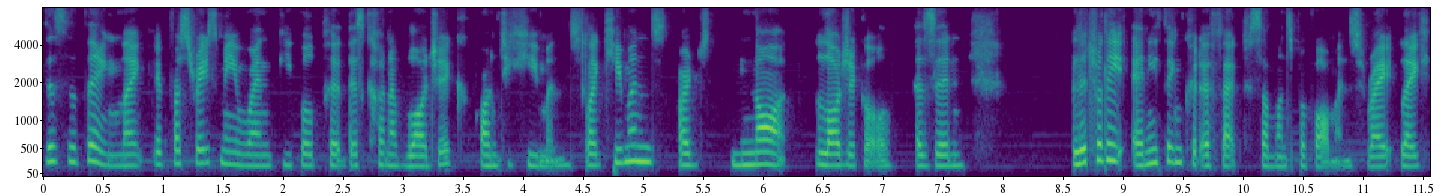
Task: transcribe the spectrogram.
this is the thing like it frustrates me when people put this kind of logic onto humans. Like humans are not logical as in literally anything could affect someone's performance right? Like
